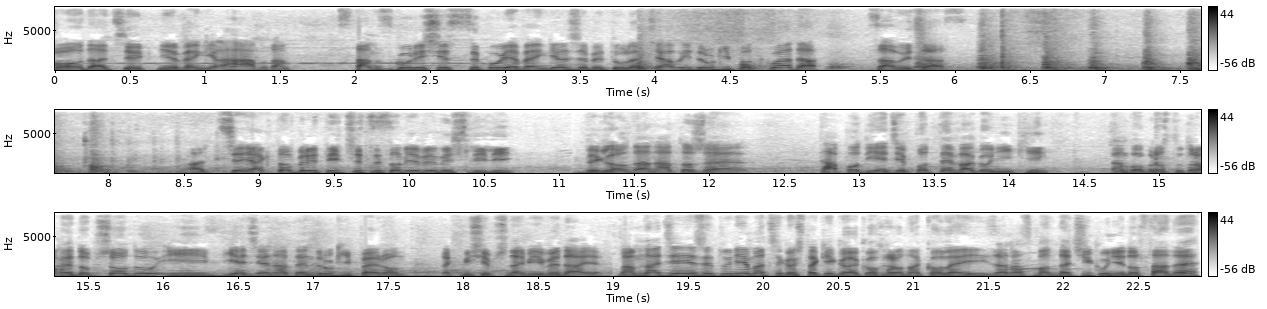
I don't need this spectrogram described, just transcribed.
Woda cieknie, węgiel. Aha, bo tam, tam z góry się zsypuje węgiel, żeby tu leciał i drugi podkłada cały czas. Patrzcie, jak to Brytyjczycy sobie wymyślili. Wygląda na to, że ta podjedzie pod te wagoniki, tam po prostu trochę do przodu i wjedzie na ten drugi peron. Tak mi się przynajmniej wydaje. Mam nadzieję, że tu nie ma czegoś takiego jak ochrona kolei. Zaraz mandaciku nie dostanę,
